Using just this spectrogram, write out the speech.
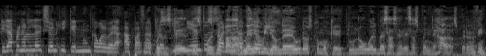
que ya aprendió la lección y que nunca volverá a pasar. No, pues Pero es que después de 540 pagar medio millón de euros, como que tú no vuelves a hacer esas pendejadas. Pero en fin.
